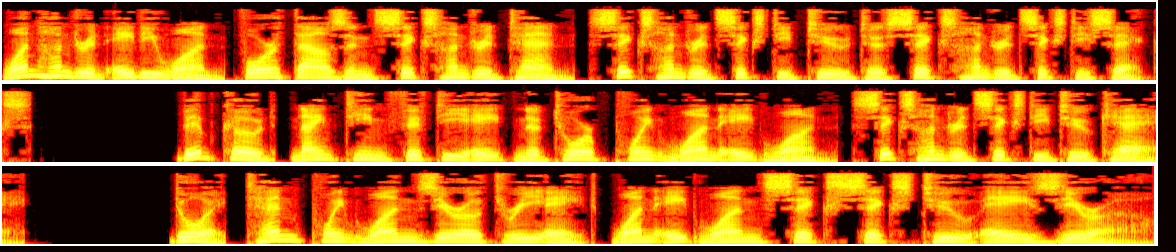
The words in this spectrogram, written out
181 4610, 662–666. Bibcode 1958 Natur.181, 662 k doi 10.1038 181662A0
